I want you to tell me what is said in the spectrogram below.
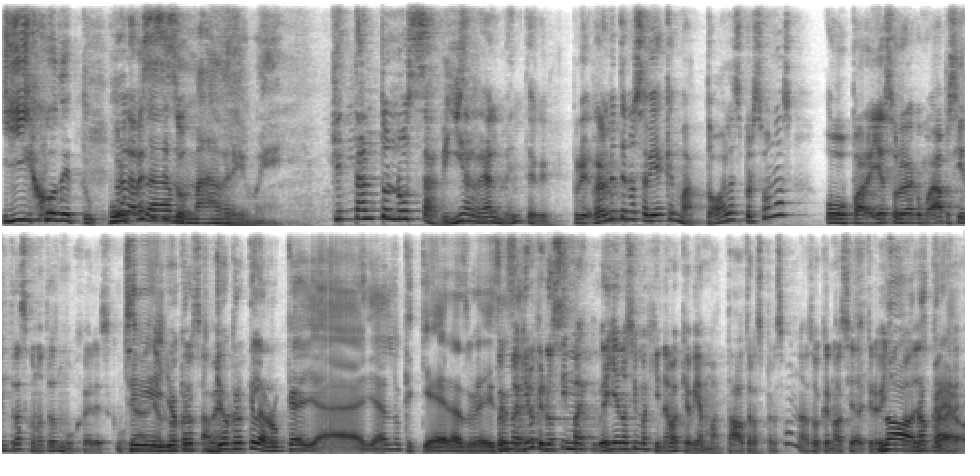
hijo de tu Pero puta a veces eso. madre, güey. ¿Qué tanto no sabía realmente, güey? Porque realmente no sabía que mató a las personas. O para ella solo era como, ah, pues si entras con otras mujeres. Como, Sí, yo creo, saber, yo creo que la ruca ya, ya es lo que quieras, güey. Esa- me imagino que no se ella no se imaginaba que había matado a otras personas o que no hacía que no había No, no creo.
